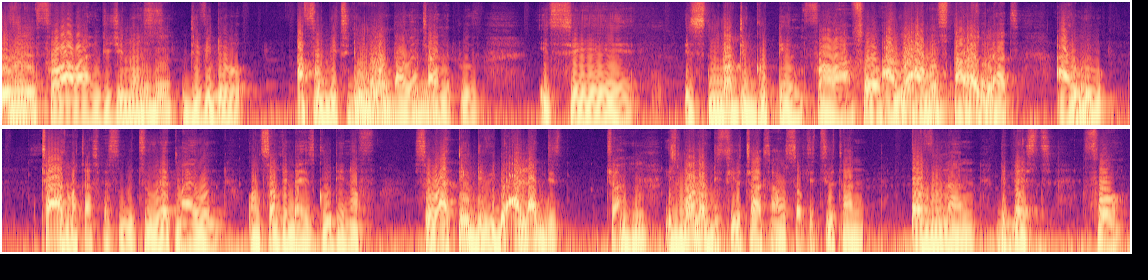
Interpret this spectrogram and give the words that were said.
even for our indigenous Mm-hmm. Davido afrobeat to the world that we are trying to prove it's a it's not a good thing for our For- I, will, I won't stand for that. I will try as much as possible to rep my own on something that is good enough so i think the video i like this track Mm-hmm. it's one of the few tracks i will substitute and Heaven and the best for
